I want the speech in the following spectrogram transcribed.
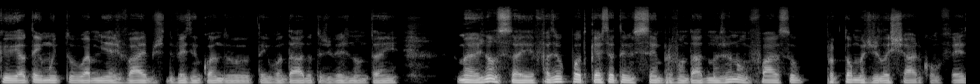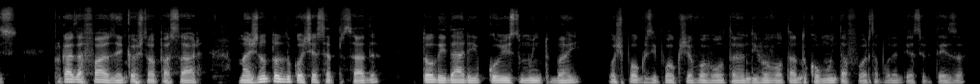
que eu tenho muito as minhas vibes, de vez em quando tenho vontade, outras vezes não tenho. Mas não sei, fazer o podcast eu tenho sempre vontade, mas eu não faço porque estou-me a desleixar, confesso, por causa da fase em que eu estou a passar, mas não estou de consciência pesada, estou a lidar com isso muito bem. Aos poucos e poucos eu vou voltando e vou voltando com muita força, podem ter certeza.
